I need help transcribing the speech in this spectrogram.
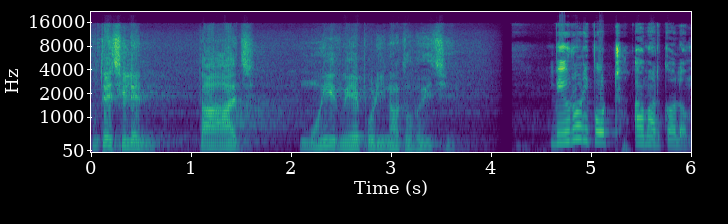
পুঁতেছিলেন, তা আজ মহিরুহে পরিণত হয়েছে। ব্যুরো রিপোর্ট, আমার কলম।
